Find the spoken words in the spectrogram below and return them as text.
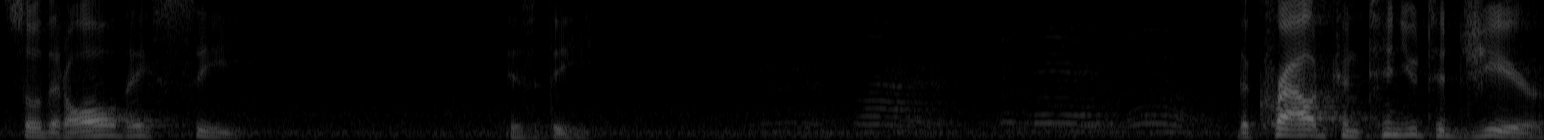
so that all they see is thee. The crowd continued to jeer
